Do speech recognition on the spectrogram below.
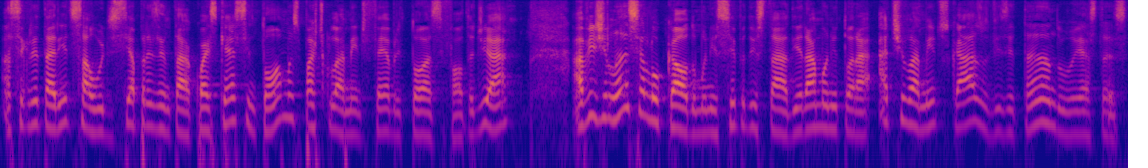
a Secretaria de Saúde se apresentar quaisquer sintomas, particularmente febre, tosse, falta de ar. A vigilância local do município do estado irá monitorar ativamente os casos, visitando estas,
